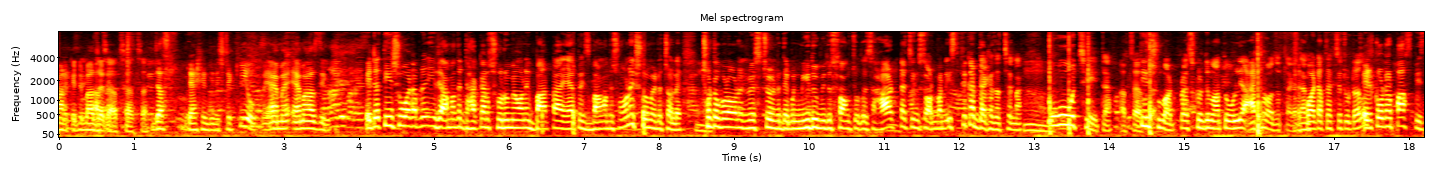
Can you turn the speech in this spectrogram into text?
মার্কেটে বাজারে আচ্ছা আচ্ছা আচ্ছা জাস্ট দেখেন জিনিসটা কি অ্যামাজিং এটা তিনশো ওয়াট আপনার আমাদের ঢাকার শোরুমে অনেক বাটা অ্যাপেক্স বাংলাদেশ অনেক শোরুমে এটা চলে ছোট বড় অনেক রেস্টুরেন্টে দেখবেন মৃদু মৃদু সং চলতেছে হার্ড টাচিং সাউন্ড মানে স্পিকার দেখা যাচ্ছে না। ও হচ্ছে এটা। আচ্ছা। তিনশো ওয়াট প্রেস করতে মাত্র অনলি আঠারো হাজার টাকা। কয়টা থাকছে টোটাল এটা টোটাল পাঁচ পিস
